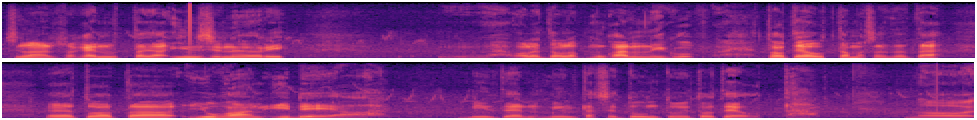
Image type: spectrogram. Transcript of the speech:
sinä olet rakennuttaja, insinööri, olet ollut mukana niin kuin, toteuttamassa tätä tuota, Juhan ideaa. Miten, miltä se tuntui toteuttaa? No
